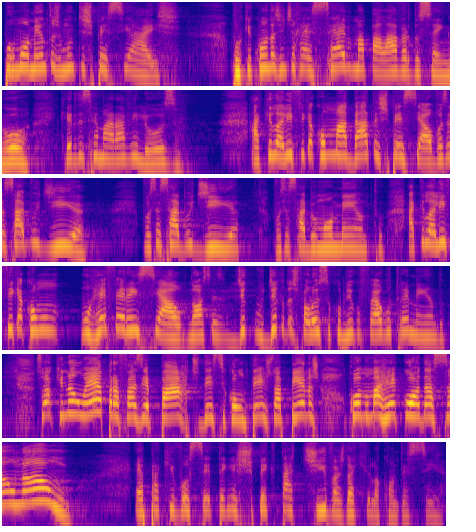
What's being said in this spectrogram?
por momentos muito especiais. Porque quando a gente recebe uma palavra do Senhor, querido, isso é maravilhoso. Aquilo ali fica como uma data especial. Você sabe o dia. Você sabe o dia. Você sabe o momento. Aquilo ali fica como um, um referencial. Nossa, o dia, que Deus falou isso comigo foi algo tremendo. Só que não é para fazer parte desse contexto apenas como uma recordação, não. É para que você tenha expectativas daquilo acontecer.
